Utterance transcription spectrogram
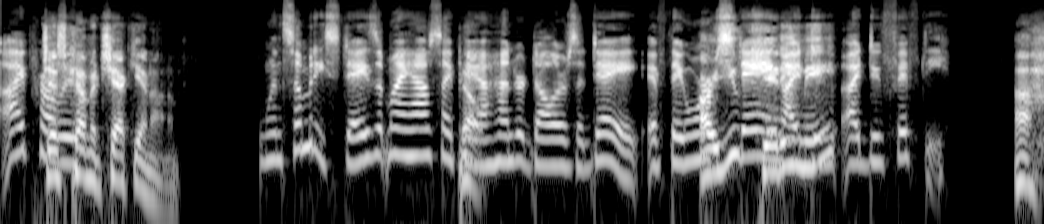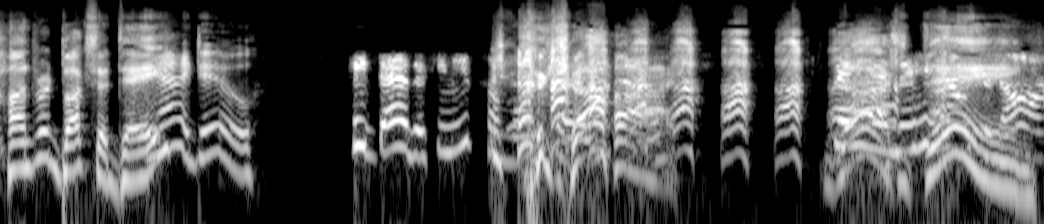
I probably Just come and check in on them. When somebody stays at my house, I pay No. a hundred dollars a day. If they weren't Are you staying, kidding I me? do I do fifty. A hundred bucks a day? Yeah, I do. He Deb, if you need someone to stay in and hang out with the dog,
